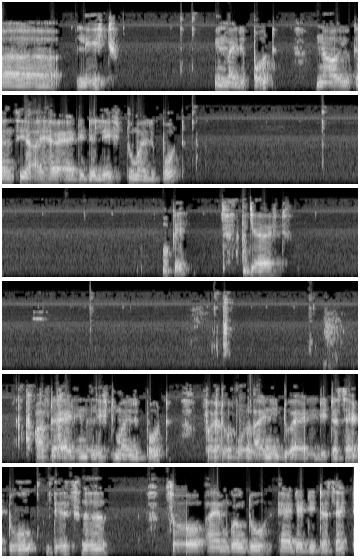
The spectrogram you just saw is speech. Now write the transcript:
uh, list in my report. Now you can see I have added a list to my report. Okay? Just after adding the list to my report first of all I need to add a dataset to this uh, so I am going to add a dataset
